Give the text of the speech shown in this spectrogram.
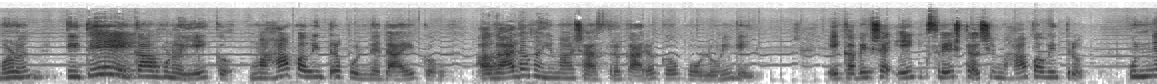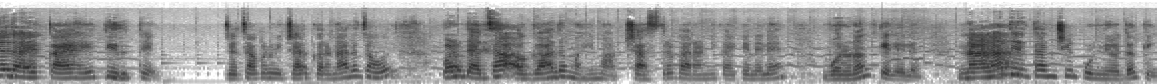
म्हणून तिथे एकाहून एक महापवित्र पुण्यदायक अगाध महिमा शास्त्रकारक बोलून गेली. एकापेक्षा एक श्रेष्ठ अशी महापवित्र पुण्यदायक काय आहे तीर्थे? ज्याचा आपण विचार करणारच आहोत. पण त्याचा अगाध महिमा शास्त्रकारांनी काय केलेला आहे? वर्णन केलेलं आहे. नाना तीर्थांची पुण्योदके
